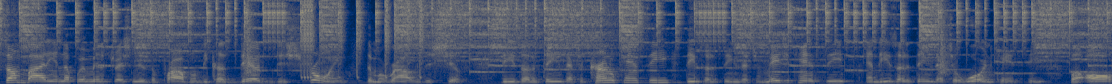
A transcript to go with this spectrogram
somebody in upper administration is the problem because they're destroying the morale of the shift. These are the things that your colonel can't see, these are the things that your major can't see, and these are the things that your warden can't see. But all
